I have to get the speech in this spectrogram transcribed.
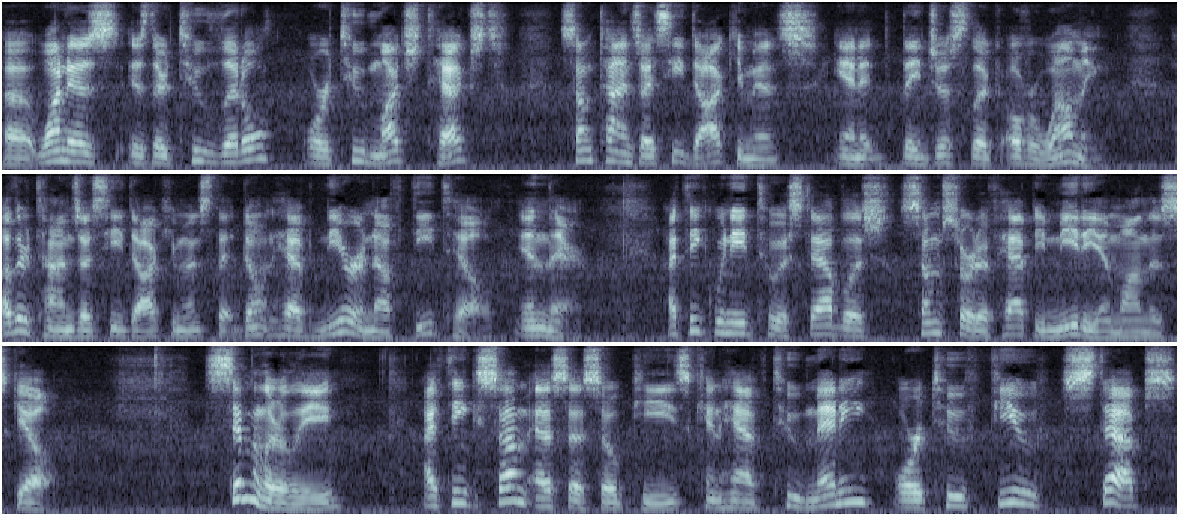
Uh, one is, is there too little or too much text? Sometimes I see documents and it, they just look overwhelming. Other times I see documents that don't have near enough detail in there. I think we need to establish some sort of happy medium on this scale. Similarly, I think some SSOPs can have too many or too few steps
